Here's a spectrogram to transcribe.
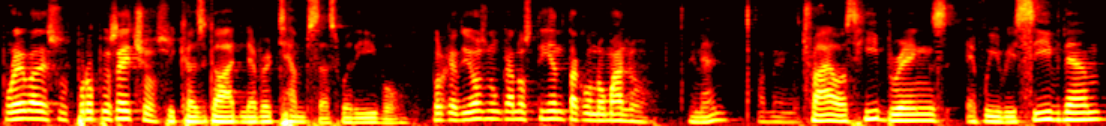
prueba de sus propios hechos, Because God never tempts us with evil. porque Dios nunca nos tienta con lo malo. Amen. Amén. The trials He brings, if we receive them,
